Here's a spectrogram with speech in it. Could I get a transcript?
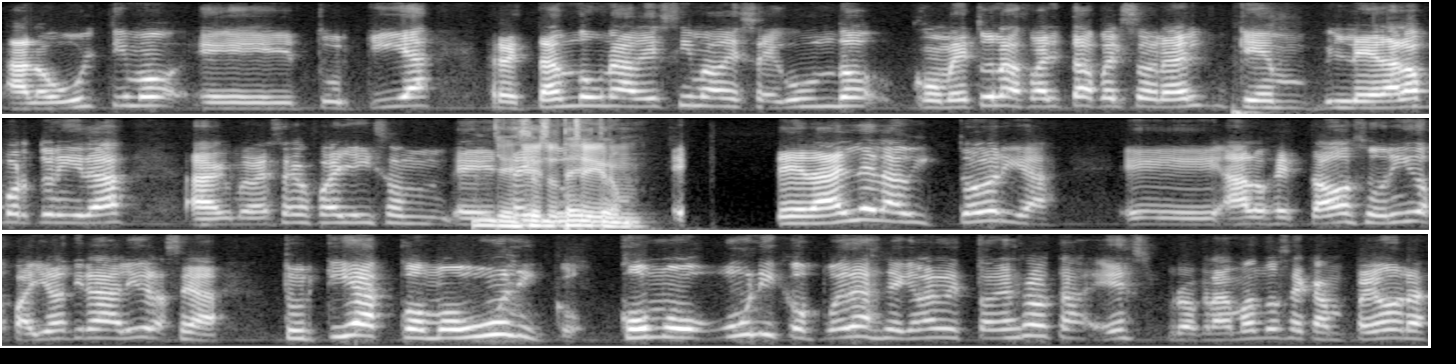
a lo último, eh, Turquía, restando una décima de segundo, comete una falta personal que le da la oportunidad, a, me parece que fue Jason, Tatum, de darle la victoria a los Estados Unidos para ir a tirar la libre. O sea, Turquía como único, como único puede arreglar esta derrota es proclamándose campeona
